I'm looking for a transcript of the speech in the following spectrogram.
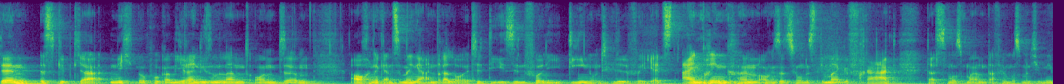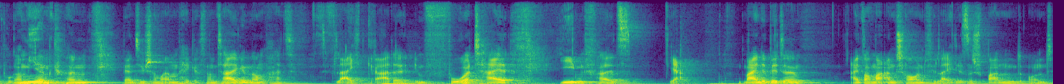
denn es gibt ja nicht nur Programmierer in diesem Land und ähm, auch eine ganze Menge anderer Leute, die sinnvolle Ideen und Hilfe jetzt einbringen können. Organisation ist immer gefragt, das muss man, dafür muss man nicht unbedingt programmieren können. Wer natürlich schon mal am Hackathon teilgenommen hat, ist vielleicht gerade im Vorteil. Jedenfalls, ja, meine Bitte, einfach mal anschauen, vielleicht ist es spannend und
